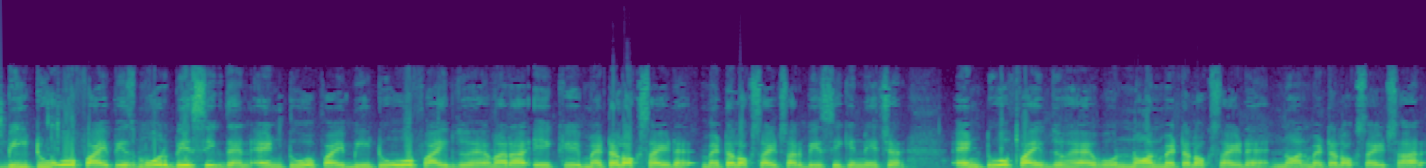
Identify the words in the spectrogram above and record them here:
B2O5 इज़ मोर बेसिक देन N2O5 B2O5 जो है हमारा एक मेटल ऑक्साइड है। Metal oxides are basic in nature N2O5 जो है वो नॉन मेटल ऑक्साइड है। Non metal oxides are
